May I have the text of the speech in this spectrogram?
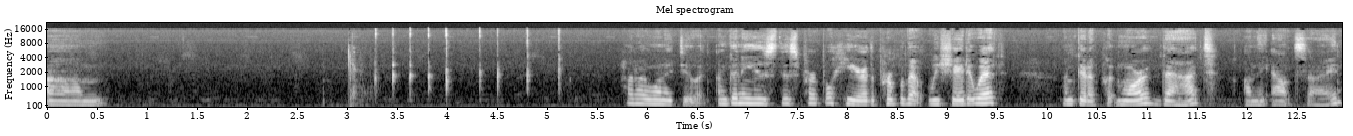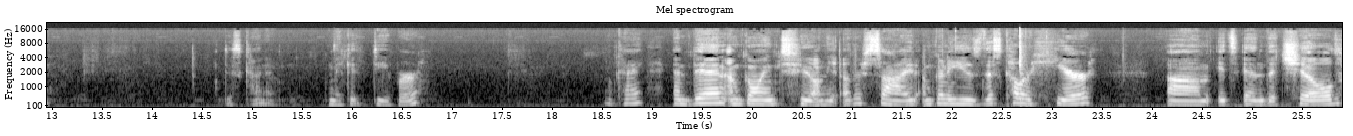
um, how do I want to do it? I'm going to use this purple here, the purple that we shaded with. I'm going to put more of that on the outside. Just kind of make it deeper. Okay, and then I'm going to, on the other side, I'm going to use this color here um, it's in the chilled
